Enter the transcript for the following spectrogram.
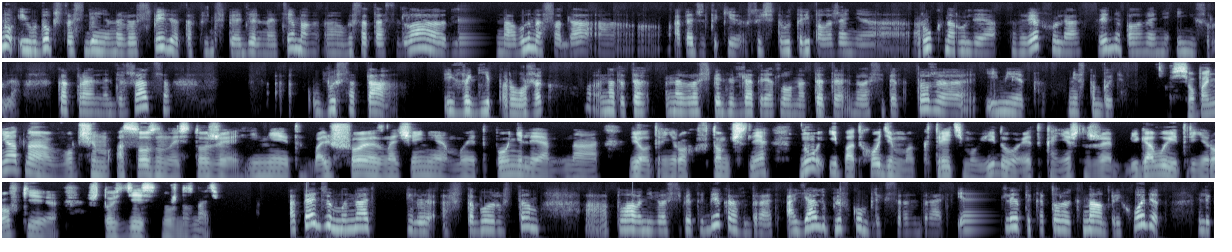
Ну и удобство сидения на велосипеде, это, в принципе, отдельная тема. Э, высота седла, длина выноса, да. А, опять же таки, существует три положения рук на руле. Вверх руля, среднее положение и низ руля. Как правильно держаться. Высота и загиб рожек на, ТТ, на велосипеде для триатлона, ТТ-велосипед, тоже имеет место быть. Все понятно. В общем, осознанность тоже имеет большое значение. Мы это поняли на велотренировках в том числе. Ну и подходим к третьему виду. Это, конечно же, беговые тренировки. Что здесь нужно знать? Опять же, мы начали с тобой, Рустам, а, плавание, велосипед и бег разбирать, а я люблю в комплексе разбирать. И атлеты, которые к нам приходят, или,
